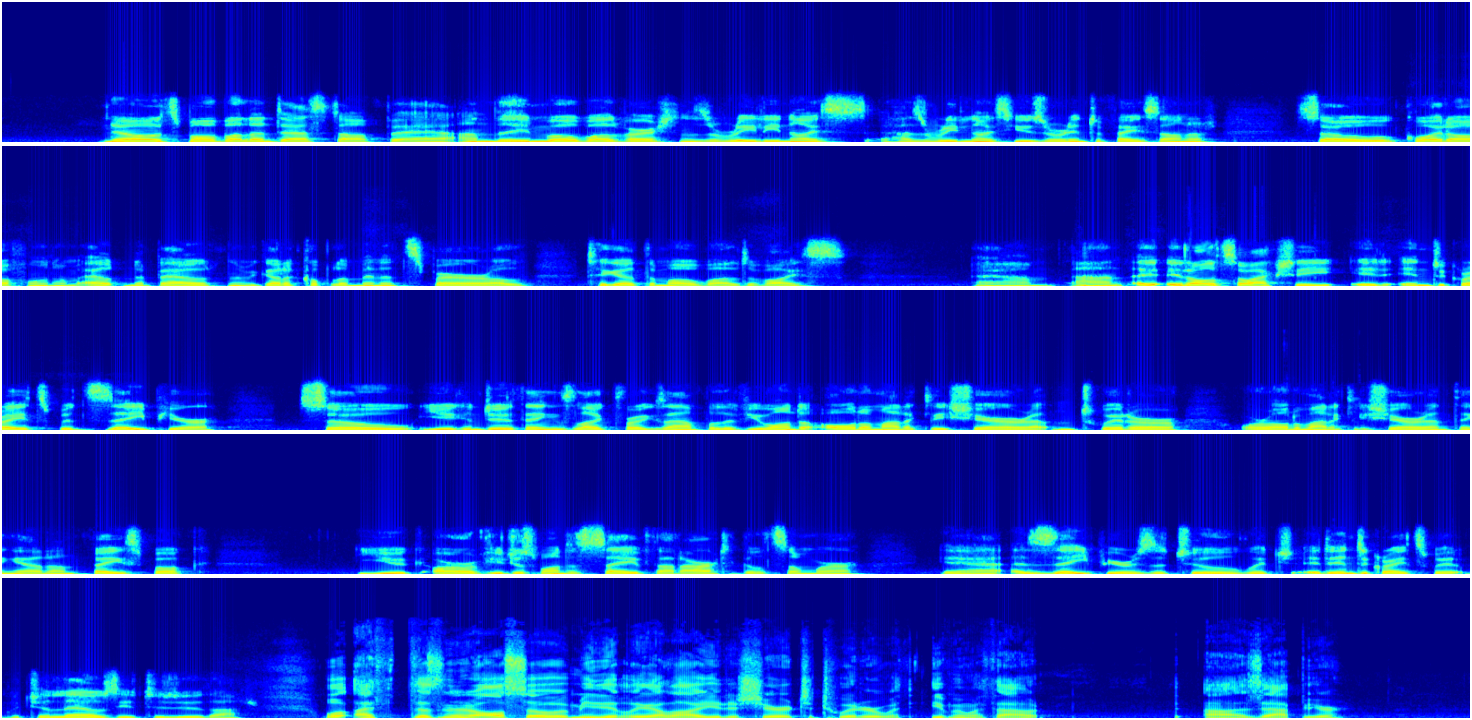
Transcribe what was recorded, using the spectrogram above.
No, it's mobile and desktop, uh, and the mobile version is a really nice has a really nice user interface on it. So quite often when I'm out and about and we've got a couple of minutes spare, I'll take out the mobile device. Um, and it, it also actually it integrates with Zapier, so you can do things like, for example, if you want to automatically share out on Twitter or automatically share anything out on Facebook, you or if you just want to save that article somewhere, yeah, Zapier is a tool which it integrates with, which allows you to do that. Well, I, doesn't it also immediately allow you to share it to Twitter with even without uh, Zapier?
